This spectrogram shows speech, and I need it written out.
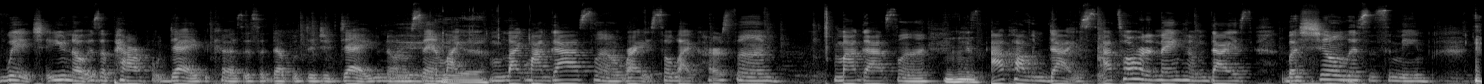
Which you know is a powerful day because it's a double digit day. You know what I'm saying? Like Yeah. like my godson, right? So like her son, my godson, Mm-hmm. his, I call him Dice. I told her to name him Dice, but she don't listen to me.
